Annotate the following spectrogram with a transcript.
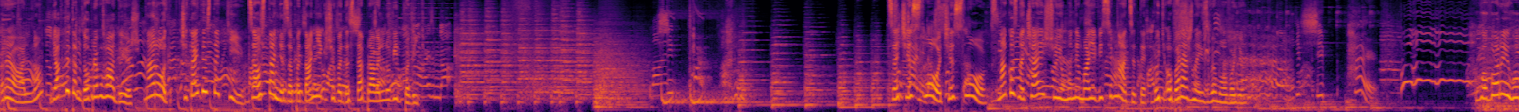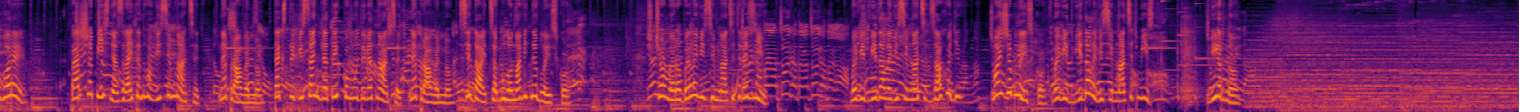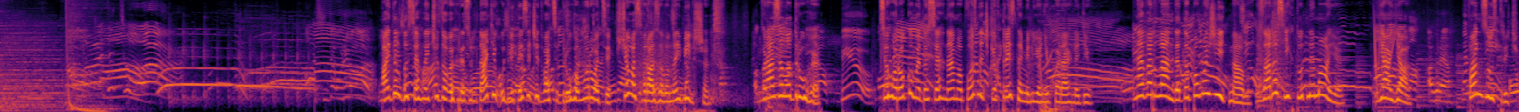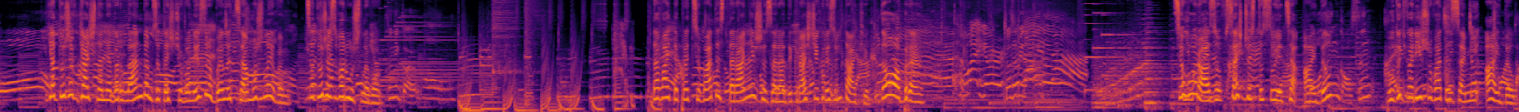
Реально? Як ти так добре вгадуєш? Народ, читайте статті. Це останнє запитання, якщо ви дасте правильну відповідь. Це число, число. Знак означає, що йому немає 18. Будь обережна із вимовою. Говори, говори. Перша пісня з рейтингом 18. Неправильно. Тексти пісень для тих, кому 19. Неправильно. Сідай, це було навіть не близько. Що ми робили 18 разів? Ми відвідали 18 заходів? Майже близько. Ми відвідали 18 міст. Вірно. Айдол досягли чудових результатів у 2022 році. Що вас вразило найбільше? Вразило друге. Цього року ми досягнемо позначки в 300 мільйонів переглядів. Неверленде, допоможіть нам. Зараз їх тут немає. Я, я. Фан зустріч. Я дуже вдячна Неверлендам за те, що вони зробили це можливим. Це дуже зворушливо. Давайте працювати старанніше заради кращих результатів. Добре. Цього разу все, що стосується айдол, будуть вирішувати самі айдол.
